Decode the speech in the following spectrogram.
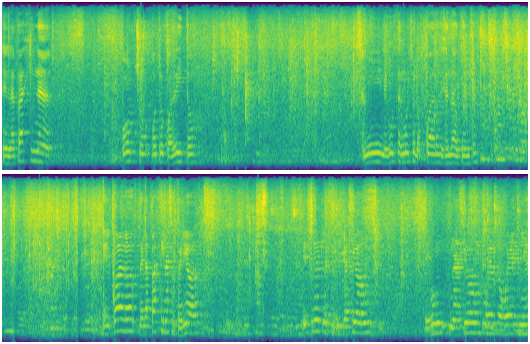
en la página 8 otro cuadrito A mí me gustan mucho los cuadros, si se han dado cuenta. El cuadro de la página superior es una clasificación según nación, pueblo o etnia.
